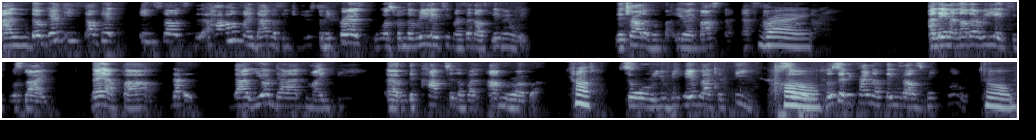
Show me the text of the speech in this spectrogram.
And they'll get ins- I'll get insults. How my dad was introduced to me first was from the relative I said I was living with. The child of a you're a bastard. That's how Right. And then another relative was like, Nayapa, that, that your dad might be um, the captain of an armed robber. Huh. So you behave like a thief. Oh. So those are the kind of things I was being told. Oh.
